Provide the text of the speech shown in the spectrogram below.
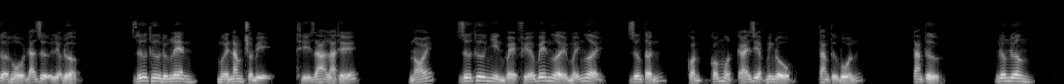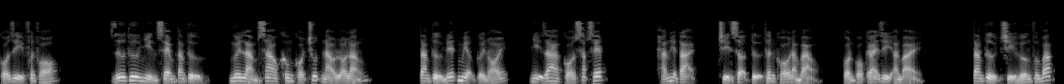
tựa hồ đã dự liệu được. Dư thư đứng lên, mười năm chuẩn bị, thì ra là thế. Nói, dư thư nhìn về phía bên người mấy người, dương tấn, còn có một cái diệp minh đồ, tam tử bốn. Tam tử, nương nương, có gì phân phó? Dư thư nhìn xem tam tử, ngươi làm sao không có chút nào lo lắng? Tam tử nết miệng cười nói, nhị gia có sắp xếp. Hắn hiện tại, chỉ sợ tự thân khó đảm bảo, còn có cái gì ăn bài? Tam tử chỉ hướng phương bắc,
